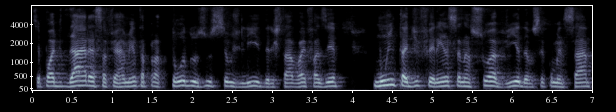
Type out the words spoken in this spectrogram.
Você pode dar essa ferramenta para todos os seus líderes, tá? Vai fazer muita diferença na sua vida você começar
